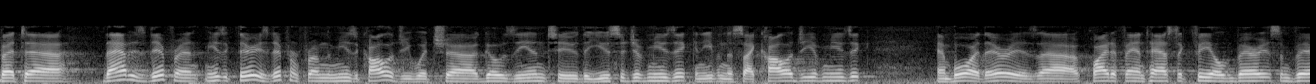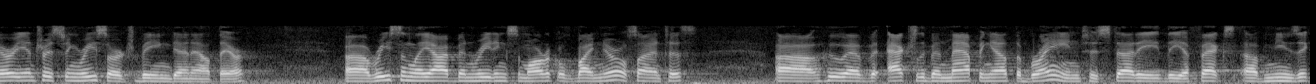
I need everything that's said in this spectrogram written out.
But uh, that is different. Music theory is different from the musicology, which uh, goes into the usage of music and even the psychology of music. And boy, there is uh, quite a fantastic field, very some very interesting research being done out there. Uh, recently, I've been reading some articles by neuroscientists uh, who have actually been mapping out the brain to study the effects of music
